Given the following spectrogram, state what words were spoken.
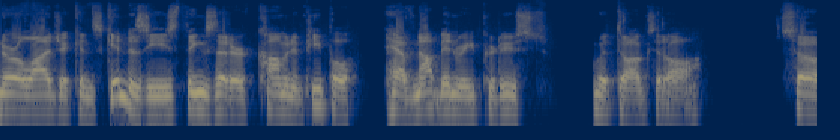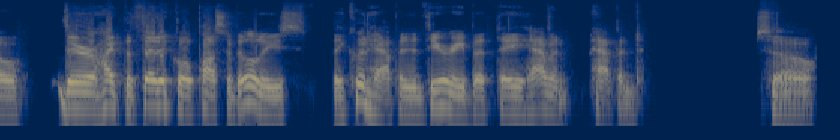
neurologic, and skin disease, things that are common in people, have not been reproduced with dogs at all. So there are hypothetical possibilities they could happen in theory, but they haven't happened. So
